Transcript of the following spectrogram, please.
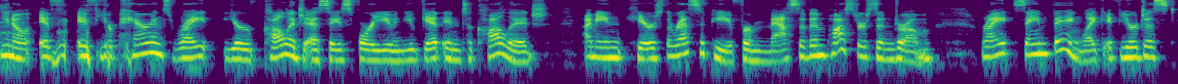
you know, if if your parents write your college essays for you and you get into college, I mean, here's the recipe for massive imposter syndrome, right? Same thing. Like if you're just,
